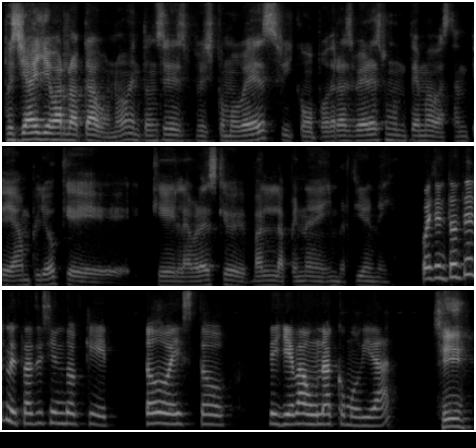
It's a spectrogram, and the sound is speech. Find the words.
pues ya llevarlo a cabo, ¿no? Entonces, pues como ves y como podrás ver, es un tema bastante amplio que, que la verdad es que vale la pena invertir en ello. Pues entonces me estás diciendo que todo esto te lleva a una comodidad. Sí,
